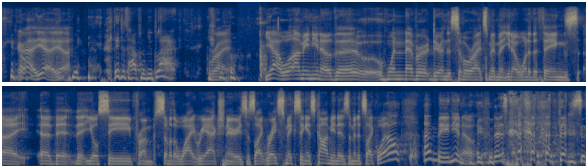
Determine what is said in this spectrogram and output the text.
you know? Yeah, yeah, yeah. they just happen to be black. Right. Yeah, well, I mean, you know, the whenever during the civil rights movement, you know, one of the things uh, uh, that that you'll see from some of the white reactionaries is like race mixing is communism, and it's like, well, I mean, you know, there's there's some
